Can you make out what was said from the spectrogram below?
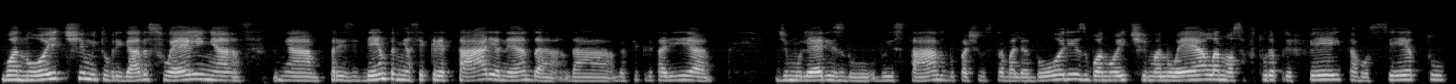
Boa noite, muito obrigada, Sueli, minha, minha presidenta, minha secretária né, da, da, da Secretaria de Mulheres do, do Estado, do Partido dos Trabalhadores. Boa noite, Manuela, nossa futura prefeita, Rosseto.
